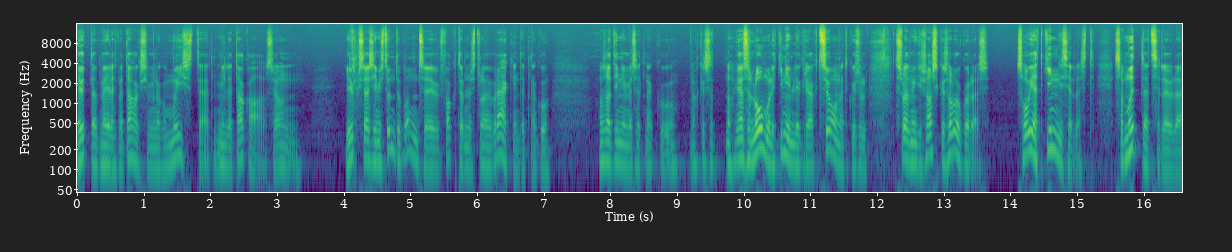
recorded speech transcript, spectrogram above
ja ütleb meile, et me tahaksime nagu mõista, et mille taga see on. ja üks asi, mis tundub, on see faktor, millest me oleme rääkinud, et nagu osad inimesed nagu noh, kes noh, ja see on loomulik inimlik reaktsioon, et kui sul, sa oled mingis raskes olukorras, sa hoiad kinni sellest, sa mõtled selle üle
